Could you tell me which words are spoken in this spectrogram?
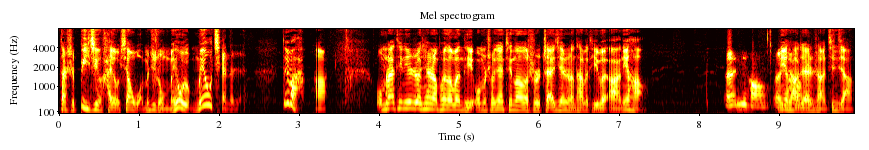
但是毕竟还有像我们这种没有没有钱的人，对吧？啊，我们来听听热线上朋友的问题。我们首先听到的是翟先生他的提问啊，你好。哎，你好，你好，翟先生，请讲。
